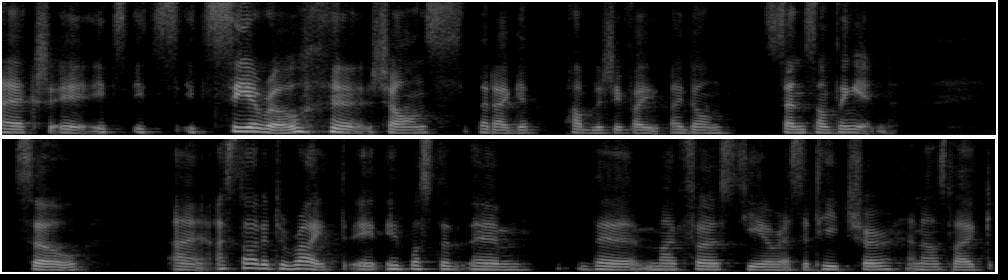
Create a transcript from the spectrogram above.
I actually it's it's it's zero chance that I get published if I, I don't send something in. So uh, I started to write. It, it was the um, the my first year as a teacher, and I was like,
